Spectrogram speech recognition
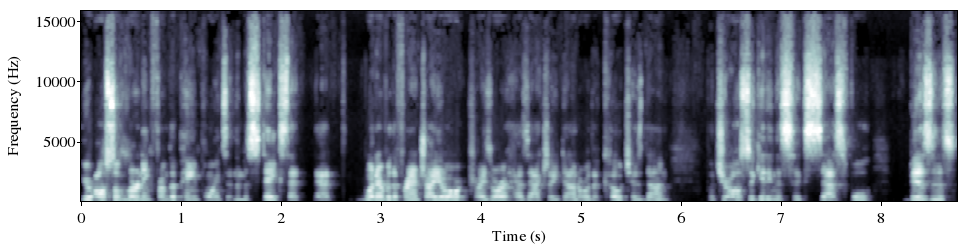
you're also learning from the pain points and the mistakes that that whatever the franchisor has actually done or the coach has done but you're also getting the successful business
